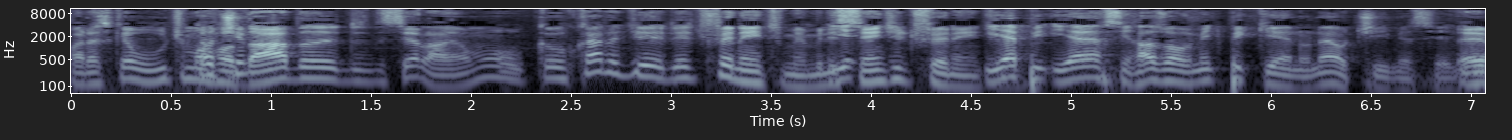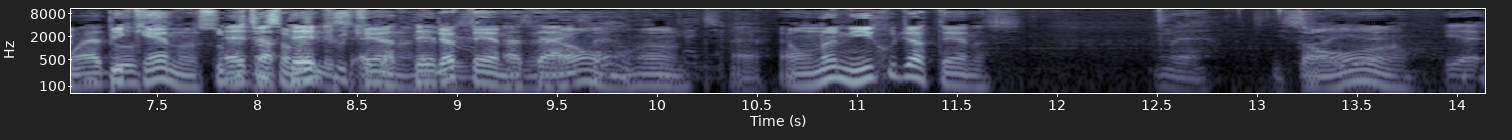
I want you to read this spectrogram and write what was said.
parece que é a última É o time- rodada, de, sei lá, é um- o cara de- ele é diferente mesmo, ele E- se sente diferente. E é, pe- e é assim, razoavelmente pequeno, né, o time. Assim, É, é dos- pequeno, é de substancialmente Atenas, pequeno. É de Atenas. Até É, um, foi- é um- É. é nanico de Atenas. É. Então- aí, é- é-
